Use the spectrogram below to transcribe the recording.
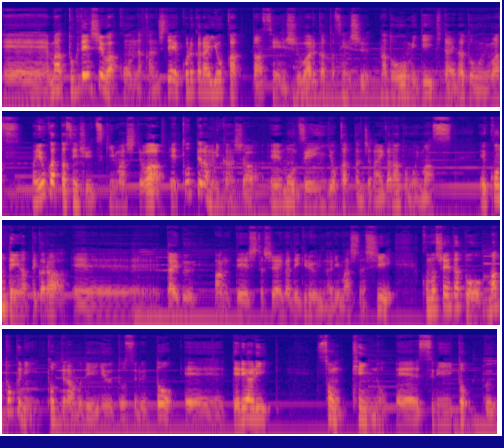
えーまあ、得点シーンはこんな感じで、これから良かった選手、悪かった選手などを見ていきたいなと思います。まあ、良かった選手につきましては、えートッテナムに関しては、えーもう全員良かったんじゃないかなと思います。えーコンテになってから、えーだいぶ安定した試合ができるようになりましたし、この試合だと、まあ、特にトッテナムで言うとすると、えーデレアリ、ソン、ケインの、えー、3トップ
